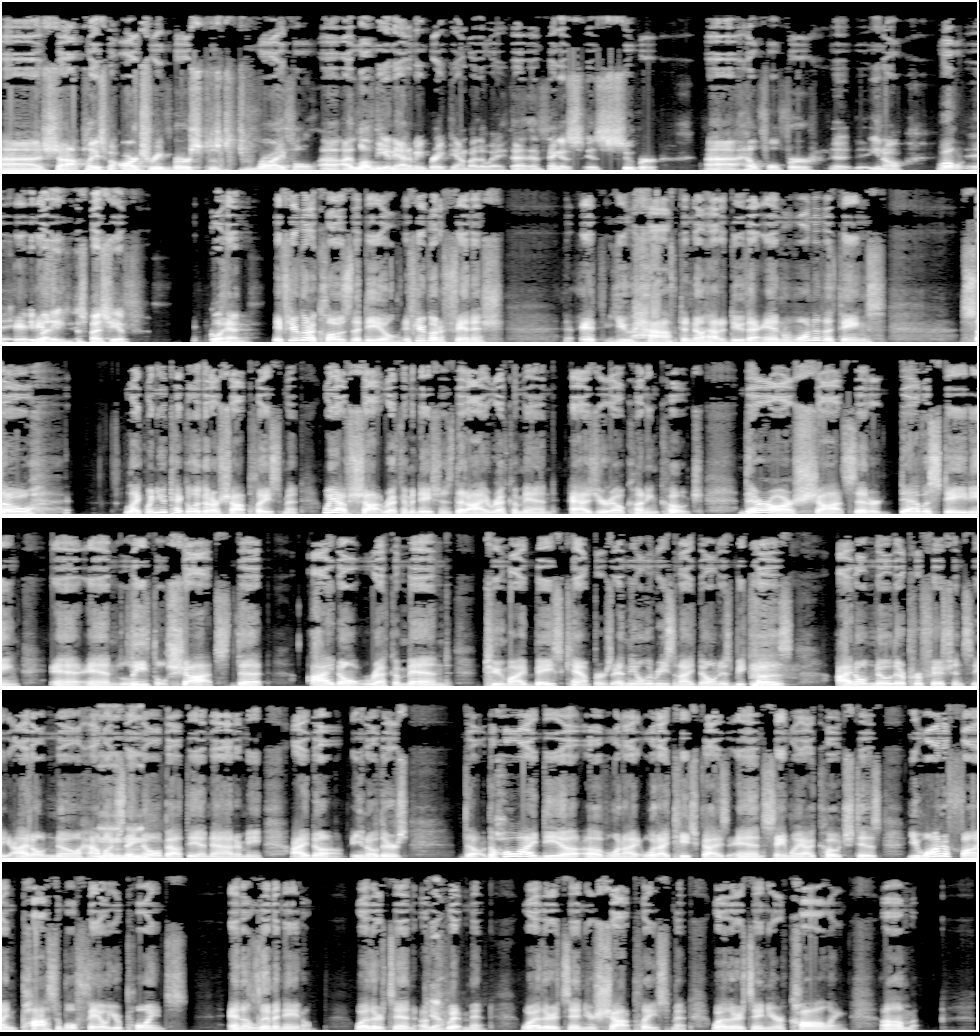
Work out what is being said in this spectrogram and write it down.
uh, shot placement, archery versus rifle. Uh, I love the anatomy breakdown, by the way. That, that thing is is super uh, helpful for uh, you know. Well, anybody, if, especially if. Go ahead. If you're going to close the deal, if you're going to finish, it you have to know how to do that. And one of the things, so like when you take a look at our shot placement, we have shot recommendations that I recommend as your elk hunting coach. There are shots that are devastating and, and lethal shots that I don't recommend to my base campers. And the only reason I don't is because I don't know their proficiency. I don't know how much mm-hmm. they know about the anatomy. I don't, you know, there's the the whole idea of when I what I teach guys and same way I coached is you want to find possible failure points and eliminate them, whether it's in yeah. equipment, whether it's in your shot placement, whether it's in your calling. Um,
